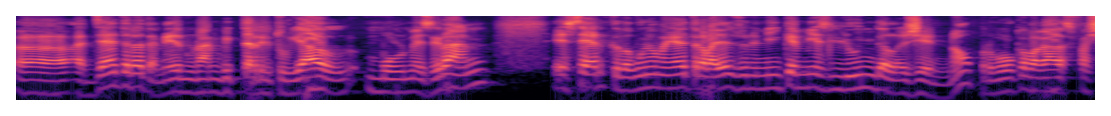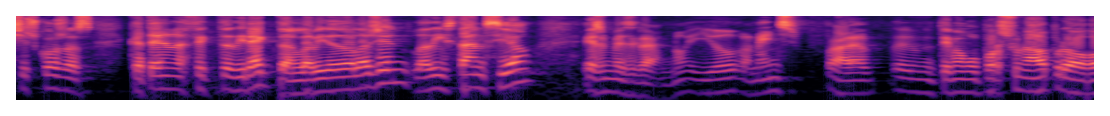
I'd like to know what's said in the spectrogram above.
eh, etc, també en un àmbit territorial molt més gran, és cert que d'alguna manera treballes una mica més lluny de la gent, no? per molt que a vegades facis coses que tenen efecte directe en la vida de la gent, la distància és més gran. No? I jo, almenys, ara, un tema molt personal, però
